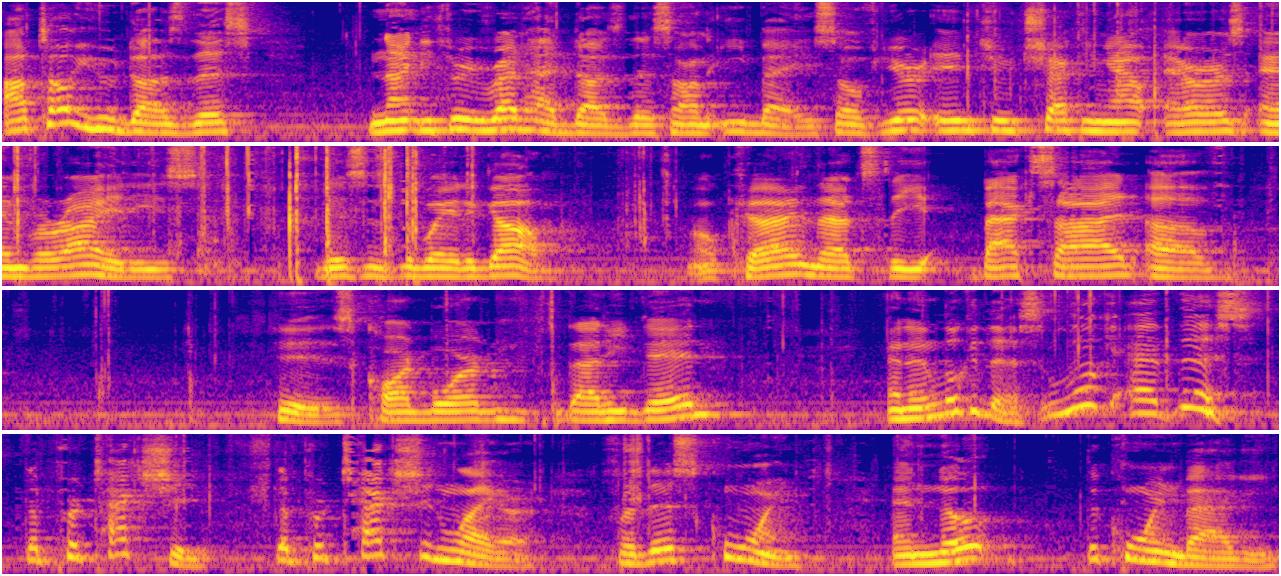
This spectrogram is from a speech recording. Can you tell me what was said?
I'll tell you who does this. 93 Redhead does this on eBay. So if you're into checking out errors and varieties, this is the way to go. Okay, that's the backside of his cardboard that he did. And then look at this. Look at this. The protection. The protection layer for this coin. And note the coin baggie.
